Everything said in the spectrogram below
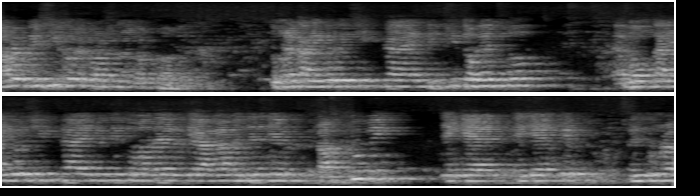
আরও বেশি করে পড়াশোনা করতে হবে। তোমরা কারিগরি শিক্ষায় দীক্ষিত হয়েছো এবং কারিগরি শিক্ষায় যদি তোমাদের যে আগামী যে বাস্তবিক যে জ্ঞান এই জ্ঞানকে যদি তোমরা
